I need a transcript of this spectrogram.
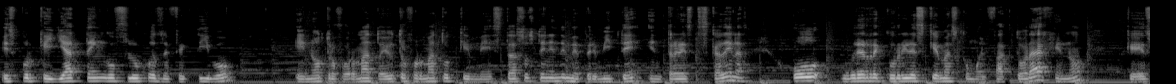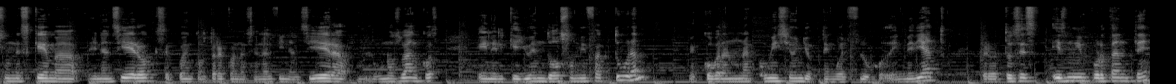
es porque ya tengo flujos de efectivo en otro formato. Hay otro formato que me está sosteniendo y me permite entrar a estas cadenas. O podré recurrir a esquemas como el factoraje, ¿no? Que es un esquema financiero que se puede encontrar con Nacional Financiera, en algunos bancos, en el que yo endoso mi factura, me cobran una comisión y obtengo el flujo de inmediato. Pero entonces es muy importante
